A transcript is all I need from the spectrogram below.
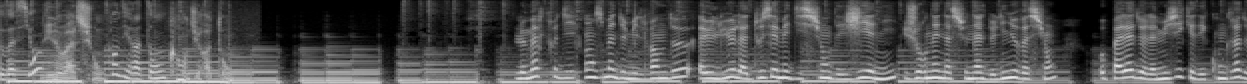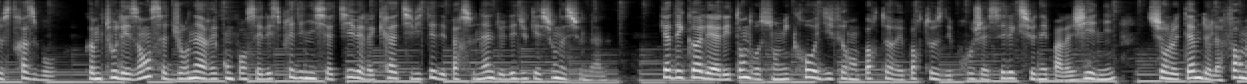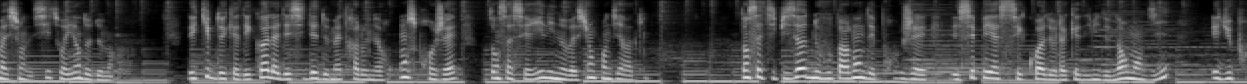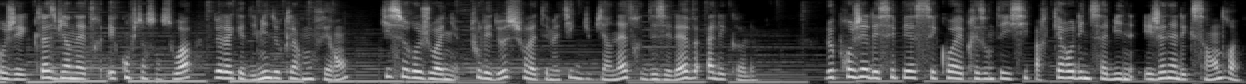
L'innovation L'innovation. Qu'en dira-t-on Qu'en dira-t-on Le mercredi 11 mai 2022 a eu lieu la 12e édition des JNI, Journée nationale de l'innovation, au Palais de la musique et des congrès de Strasbourg. Comme tous les ans, cette journée a récompensé l'esprit d'initiative et la créativité des personnels de l'éducation nationale. Cadécole est allé tendre son micro aux différents porteurs et porteuses des projets sélectionnés par la JNI sur le thème de la formation des citoyens de demain. L'équipe de Cadécole a décidé de mettre à l'honneur 11 projets dans sa série L'innovation qu'en dira-t-on? Dans cet épisode, nous vous parlons des projets Les CPS C'est quoi de l'Académie de Normandie et du projet Classe Bien-être et Confiance en Soi de l'Académie de Clermont-Ferrand, qui se rejoignent tous les deux sur la thématique du bien-être des élèves à l'école. Le projet Les CPS C'est quoi est présenté ici par Caroline Sabine et Jeanne Alexandre.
